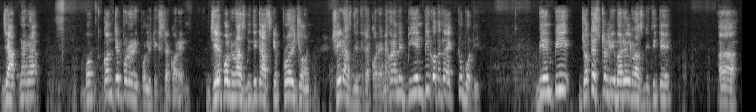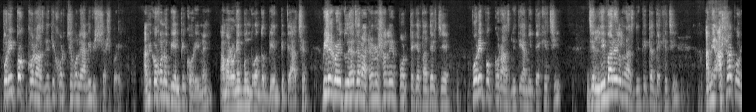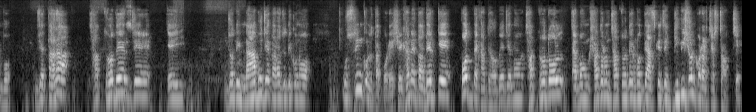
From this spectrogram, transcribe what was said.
যে আপনারা কন্টেম্পোরারি পলিটিক্সটা করেন। যে পল, রাজনীতিটা আজকে প্রয়োজন, সেই রাজনীতিটা করেন। এখন আমি বিএনপির কথাটা একটু বলি। বিএনপি যথেষ্ট লিবারেল রাজনীতিতে পরিপক্ক রাজনীতি করছে বলে আমি বিশ্বাস করি। আমি কখনো বিএনপি করি নাই। আমার অনেক বন্ধু বান্ধব বিএনপিতে আছে। বিশেষ করে দুই হাজার আঠেরো সালের পর থেকে তাদের যে পরিপক্ক রাজনীতি আমি দেখেছি, যে লিবারেল রাজনীতিটা দেখেছি, আমি আশা করব যে তারা ছাত্রদের যে এই যদি না বুঝে, তারা যদি কোনো উশৃঙ্খলতা করে, সেখানে তাদেরকে পথ দেখাতে হবে যেন ছাত্রদল এবং সাধারণ ছাত্রদের মধ্যে আজকে যে ডিভিশন করার চেষ্টা হচ্ছে,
